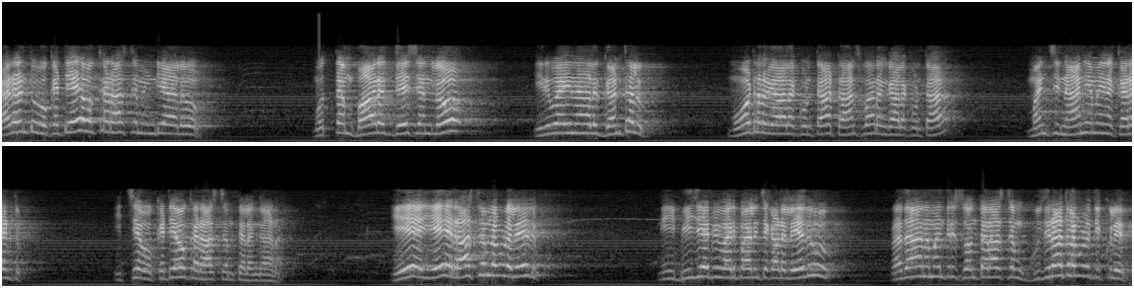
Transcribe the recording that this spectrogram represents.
కరెంటు ఒకటే ఒక్క రాష్ట్రం ఇండియాలో. మొత్తం భారతదేశంలో ఇరవై నాలుగు గంటలు మోటార్ కాలకుండా ట్రాన్స్ఫారం కాలకుండా మంచి నాణ్యమైన కరెంటు ఇచ్చే ఒకటే ఒక రాష్ట్రం తెలంగాణ. ఏ ఏ రాష్ట్రంలో కూడా లేదు. నీ బీజేపీ పరిపాలించకాడ లేదు. ప్రధానమంత్రి సొంత రాష్ట్రం గుజరాత్లో కూడా దిక్కులేదు.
